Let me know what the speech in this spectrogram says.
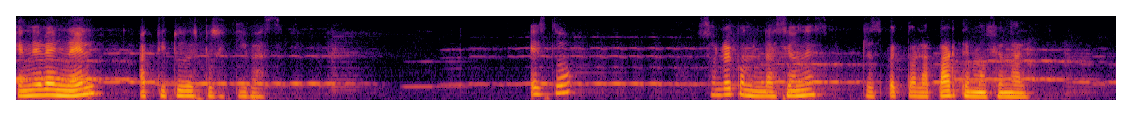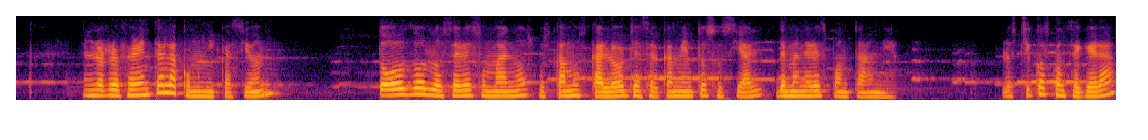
genera en él actitudes positivas. Esto son recomendaciones respecto a la parte emocional. En lo referente a la comunicación, todos los seres humanos buscamos calor y acercamiento social de manera espontánea. Los chicos con ceguera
